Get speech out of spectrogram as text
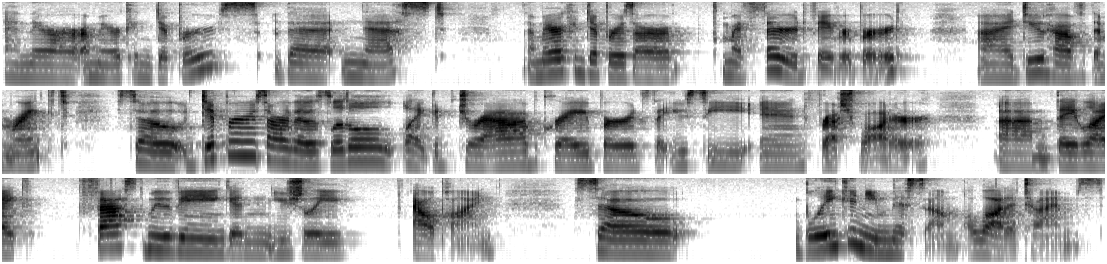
and there are American dippers that nest. American dippers are my third favorite bird. I do have them ranked. So, dippers are those little, like, drab gray birds that you see in freshwater. Um, they like fast moving and usually alpine. So, blink and you miss them a lot of times.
